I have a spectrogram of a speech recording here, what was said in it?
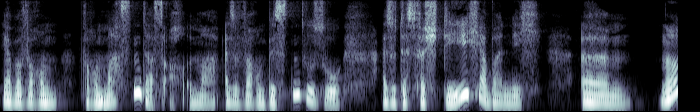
ja, aber warum, warum machst du das auch immer? Also, warum bist denn du so? Also, das verstehe ich aber nicht. Ähm, Ne?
